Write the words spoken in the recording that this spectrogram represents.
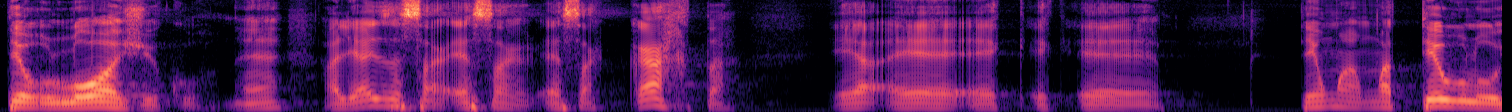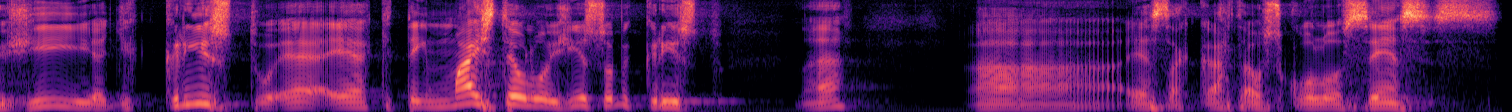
teológico. Né? Aliás, essa, essa, essa carta é, é, é, é tem uma, uma, teologia de Cristo, é, a que tem mais teologia sobre Cristo. Né? A, essa carta aos Colossenses.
